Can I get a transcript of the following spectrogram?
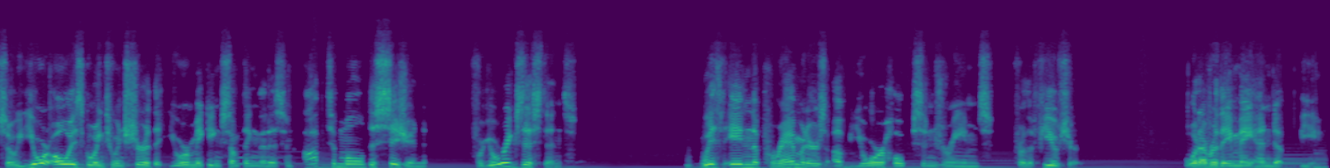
So you're always going to ensure that you're making something that is an optimal decision for your existence within the parameters of your hopes and dreams for the future, whatever they may end up being.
